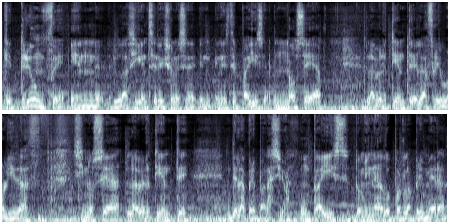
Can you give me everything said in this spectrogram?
que triunfe en las siguientes elecciones en, en este país no sea la vertiente de la frivolidad, sino sea la vertiente de la preparación. Un país dominado por la primera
